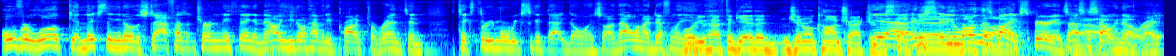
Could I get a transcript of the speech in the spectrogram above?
overlook, and next thing you know, the staff hasn't turned anything, and now you don't have any product to rent, and it takes three more weeks to get that going. So that one I definitely. Or you have to get a general contractor to yeah, step and, and you learn this by experience. Ask us how we know, right?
